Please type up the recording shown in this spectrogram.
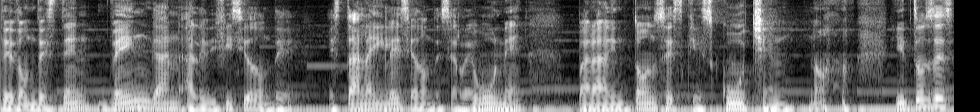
de donde estén vengan al edificio donde está la iglesia, donde se reúne, para entonces que escuchen, ¿no? Y entonces,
